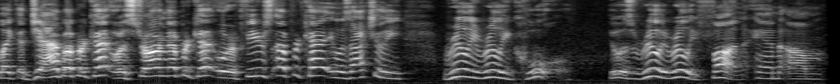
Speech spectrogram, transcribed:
like a jab uppercut or a strong uppercut or a fierce uppercut? It was actually really really cool it was really really fun and um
